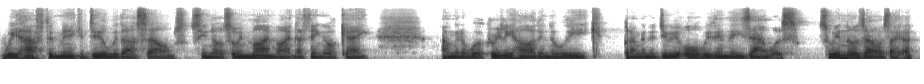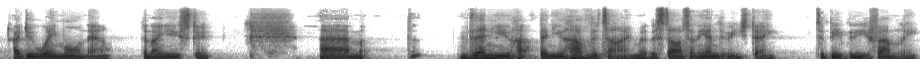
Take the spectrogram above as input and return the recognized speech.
we have to make a deal with ourselves. So, you know, so in my mind, I think, okay, I'm going to work really hard in the week, but I'm going to do it all within these hours. So, in those hours, I, I, I do way more now than I used to. Um, then you ha- then you have the time at the start and the end of each day to be with your family,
